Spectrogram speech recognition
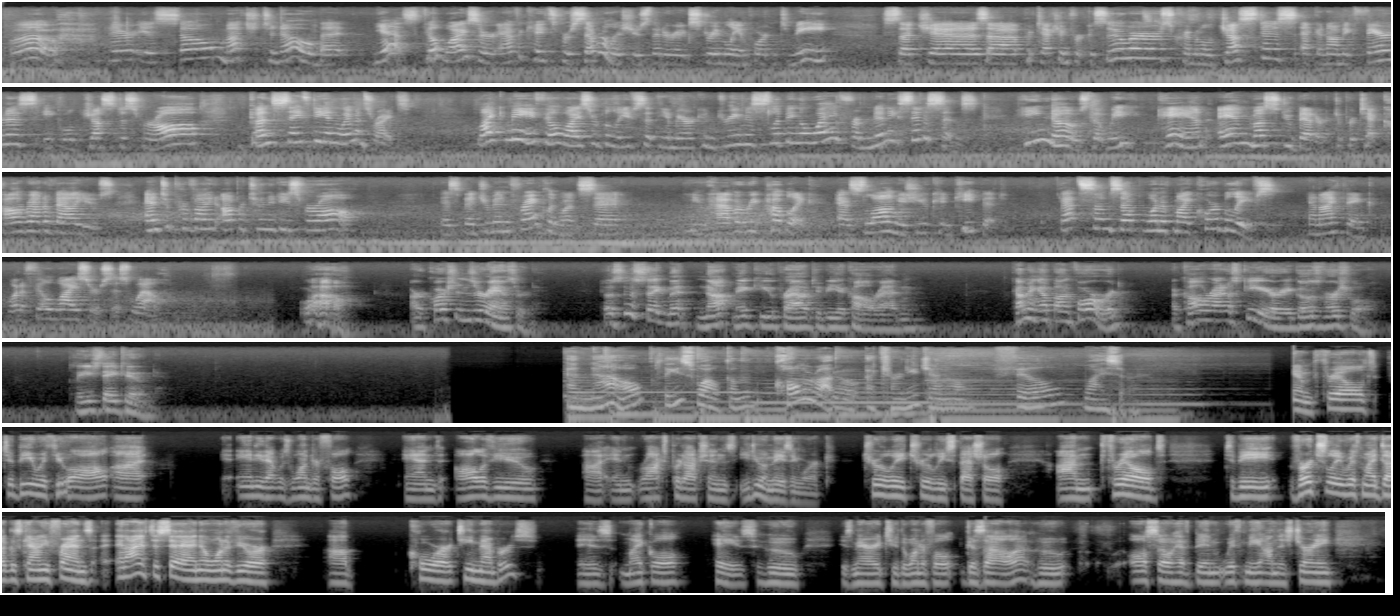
Whoa, there is so much to know, but yes, Phil Weiser advocates for several issues that are extremely important to me, such as uh, protection for consumers, criminal justice, economic fairness, equal justice for all, gun safety, and women's rights. Like me, Phil Weiser believes that the American dream is slipping away from many citizens. He knows that we can and must do better to protect Colorado values and to provide opportunities for all. As Benjamin Franklin once said, you have a republic as long as you can keep it. That sums up one of my core beliefs, and I think one of Phil Weiser's as well. Wow, our questions are answered. Does this segment not make you proud to be a Coloradan? Coming up on Forward, a Colorado ski area goes virtual. Please stay tuned. And now, please welcome Colorado Attorney General Phil Weiser. I am thrilled to be with you all. Uh, Andy, that was wonderful. And all of you uh, in Rox Productions, you do amazing work. Truly, truly special. I'm thrilled to be virtually with my Douglas County friends. And I have to say, I know one of your uh, core team members is Michael Hayes, who is married to the wonderful Gazala, who also have been with me on this journey.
